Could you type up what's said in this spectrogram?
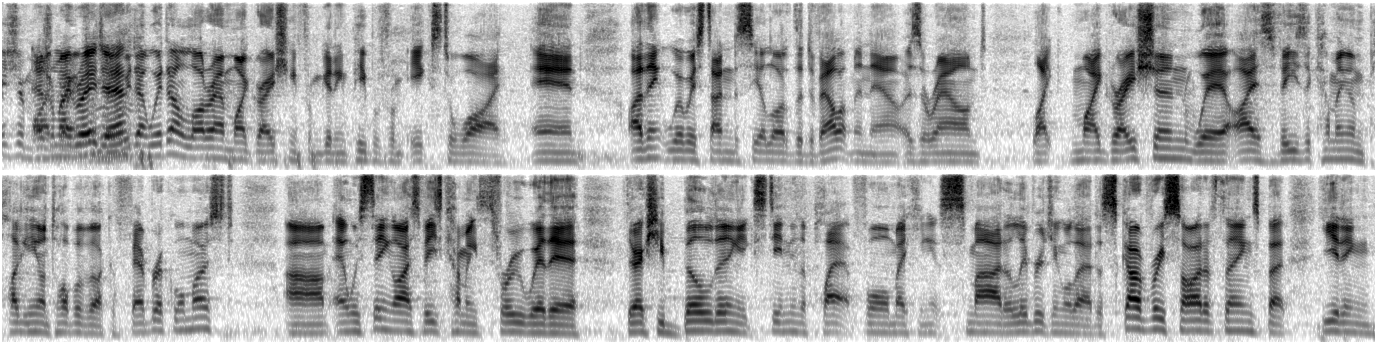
Azure Azure Migrate. Migrate, yeah. We've done, we've done a lot around migration from getting people from X to Y. And I think where we're starting to see a lot of the development now is around like migration where ISVs are coming and plugging on top of like a fabric almost. Um, and we're seeing ISVs coming through where they're they're actually building, extending the platform, making it smarter, leveraging all our discovery side of things, but getting,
